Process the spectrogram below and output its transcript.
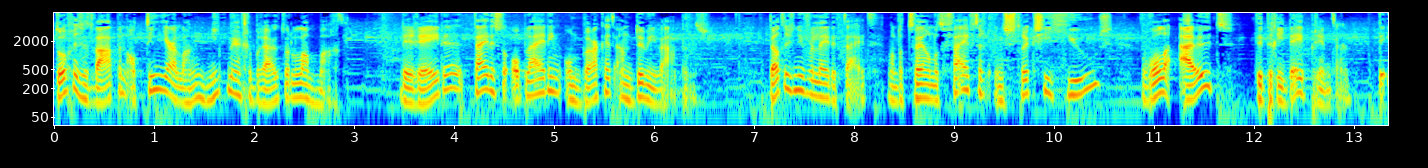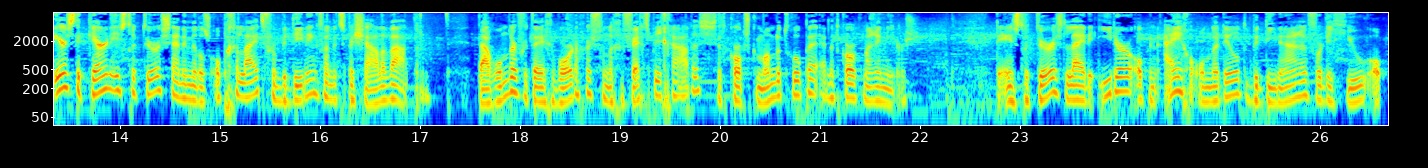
Toch is het wapen al 10 jaar lang niet meer gebruikt door de landmacht. De reden, tijdens de opleiding ontbrak het aan dummywapens. Dat is nu verleden tijd, want de 250 instructie HUE's rollen uit de 3D-printer. De eerste kerninstructeurs zijn inmiddels opgeleid voor bediening van dit speciale wapen. Daaronder vertegenwoordigers van de gevechtsbrigades, het korps commandotroepen en het korps mariniers. De instructeurs leiden ieder op hun eigen onderdeel de bedienaren voor de Hue op.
